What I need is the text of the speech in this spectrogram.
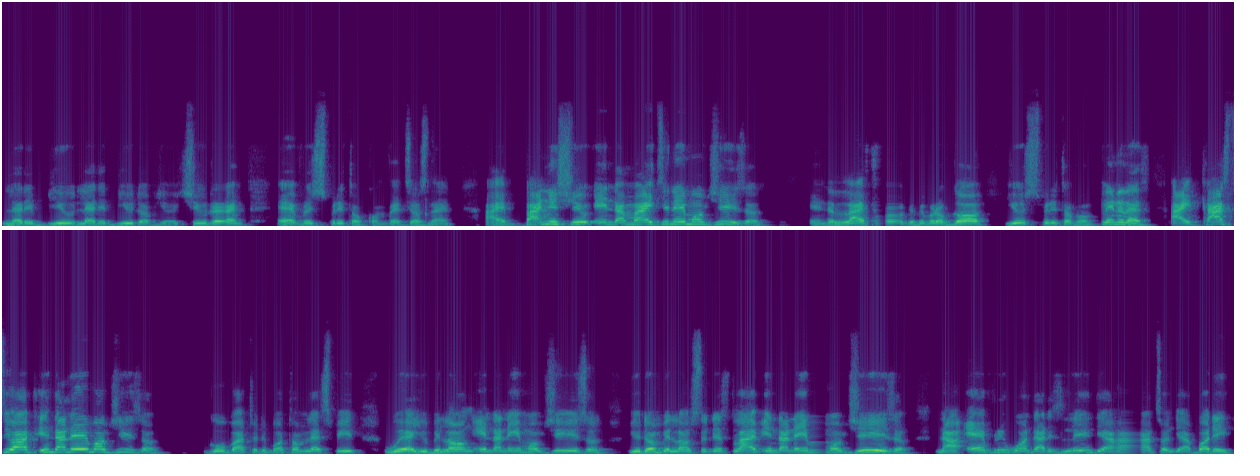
Let it build, let it build up your children. Every spirit of covetousness I banish you in the mighty name of Jesus. In the life of the people of God, you spirit of uncleanness, I cast you out in the name of Jesus. Go back to the bottomless pit where you belong in the name of Jesus. You don't belong to this life in the name of Jesus. Now, everyone that is laying their hands on their body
